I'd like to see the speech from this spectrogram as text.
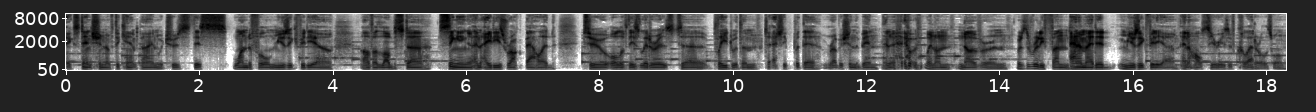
extension of the campaign, which was this wonderful music video of a lobster singing an 80s rock ballad to all of these litterers to plead with them to actually put their rubbish in the bin. And it, went on Nova and was a really fun animated music video and a whole series of collateral as well.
